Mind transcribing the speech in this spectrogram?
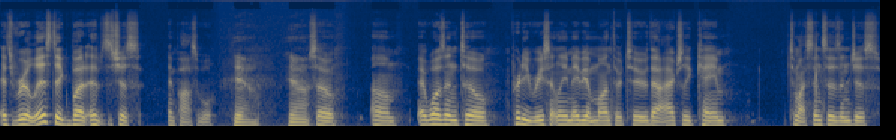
it's realistic, but it's just impossible. Yeah. Yeah. So um, it wasn't until pretty recently, maybe a month or two, that I actually came to my senses and just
